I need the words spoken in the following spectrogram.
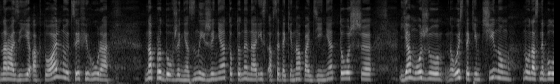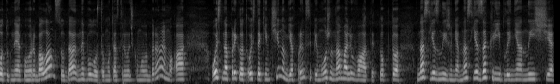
наразі є актуальною. Це фігура на продовження зниження, тобто не на ріст, а все-таки на падіння. Тож е, я можу ось таким чином, ну, у нас не було тут ніякого ребалансу, да, не було, тому та стрілочку ми вибираємо. А ось, наприклад, ось таким чином я, в принципі, можу намалювати. Тобто в нас є зниження, в нас є закріплення нижче.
